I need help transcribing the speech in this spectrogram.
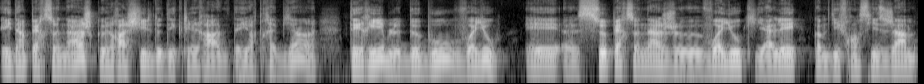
et d'un personnage que Rachilde décrira d'ailleurs très bien, terrible, debout, voyou. Et euh, ce personnage euh, voyou qui allait, comme dit Francis Jam,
